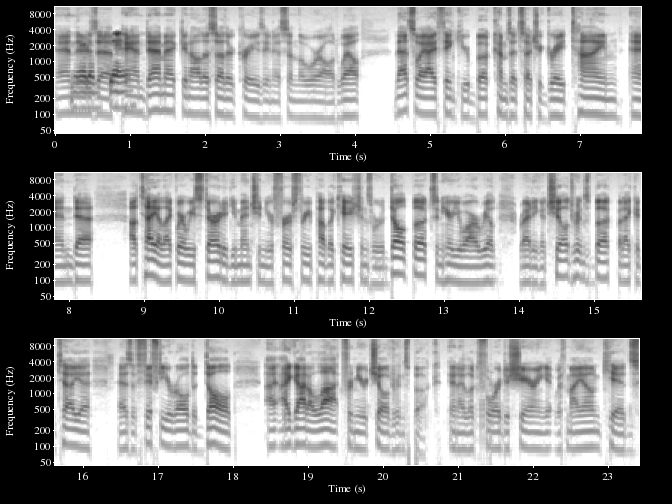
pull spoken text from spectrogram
And there's a saying? pandemic and all this other craziness in the world. Well, that's why I think your book comes at such a great time. And uh, I'll tell you, like where we started, you mentioned your first three publications were adult books, and here you are real writing a children's book. But I could tell you, as a 50 year old adult, I, I got a lot from your children's book, and I look forward to sharing it with my own kids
